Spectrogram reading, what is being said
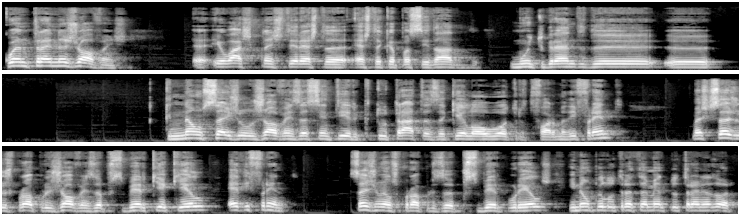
quando treina jovens, eu acho que tens de ter esta, esta capacidade muito grande de uh, que não sejam os jovens a sentir que tu tratas aquele ou o outro de forma diferente, mas que sejam os próprios jovens a perceber que aquele é diferente. Sejam eles próprios a perceber por eles e não pelo tratamento do treinador.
